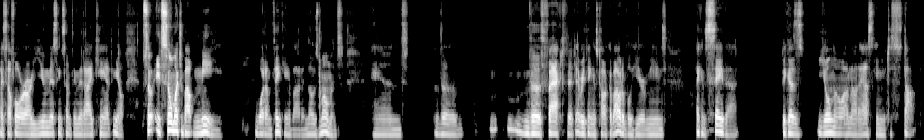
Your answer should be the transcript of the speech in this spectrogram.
myself or are you missing something that I can't, you know. So it's so much about me Yeah. what I'm thinking about in those moments and the the fact that everything is talk aboutable here means I can say that because you'll know I'm not asking you to stop.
